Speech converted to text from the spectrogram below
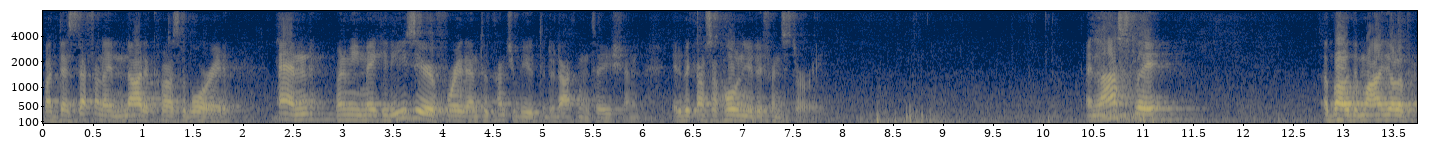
but that's definitely not across the board. And when we make it easier for them to contribute to the documentation, it becomes a whole new different story. And lastly, about the modular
